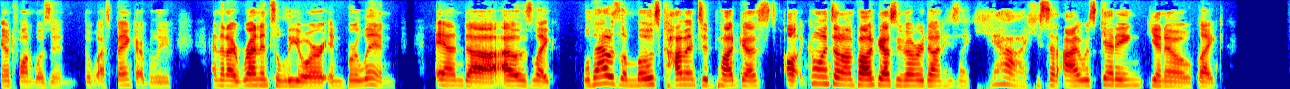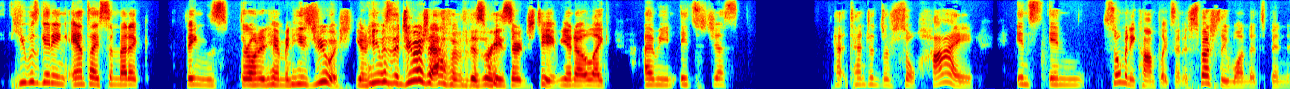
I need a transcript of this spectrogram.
Antwan was in the West Bank, I believe. And then I ran into Leor in Berlin. And uh I was like, well, that was the most commented podcast, uh, commented on podcast we've ever done. He's like, yeah. He said I was getting, you know, like he was getting anti-Semitic things thrown at him and he's Jewish. You know, he was the Jewish half of this research team, you know, like I mean, it's just te- tensions are so high in in so many conflicts and especially one that's been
